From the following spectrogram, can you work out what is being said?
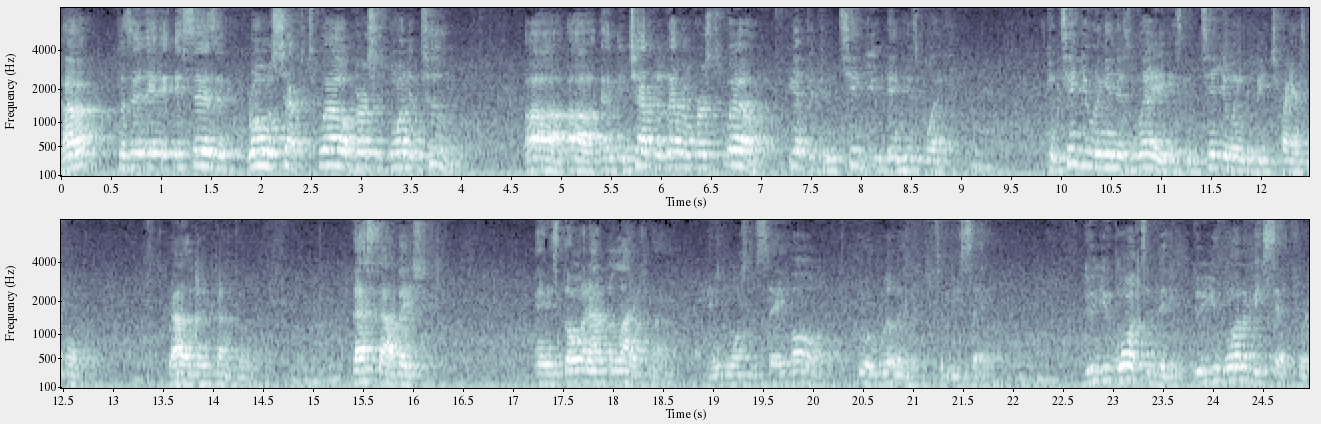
Huh? Because it, it, it, says in Romans chapter 12, verses 1 and 2, uh, uh, and in chapter 11, verse 12, you have to continue in his way. Continuing in his way is continuing to be transformed rather than conform. That's salvation. And he's throwing out the lifeline. And he wants to save all who are willing to be saved. Do you want to be? Do you want to be set free?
